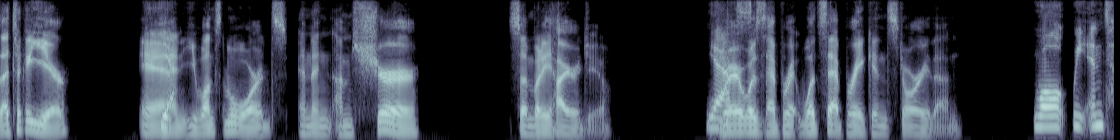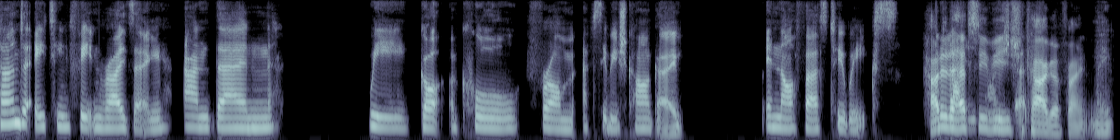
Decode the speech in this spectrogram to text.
that took a year and you won some awards and then I'm sure somebody hired you. Yes. Where was that break? What's that break in story then? Well, we interned at 18 Feet and Rising, and then we got a call from FCB Chicago in our first two weeks. How did FCB. Chicago find? me?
